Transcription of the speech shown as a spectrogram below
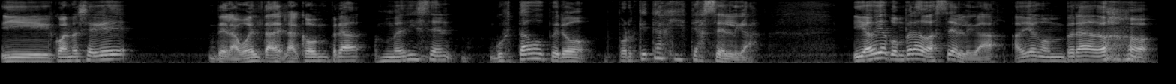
Y cuando llegué de la vuelta de la compra, me dicen, Gustavo, pero ¿por qué trajiste a Selga? Y había comprado a Selga, había comprado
